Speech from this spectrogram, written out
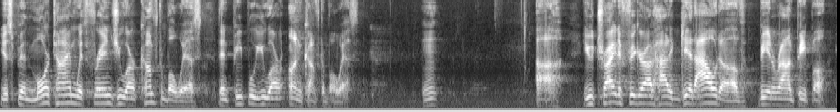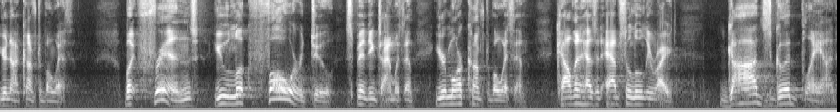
You spend more time with friends you are comfortable with than people you are uncomfortable with. Hmm? Uh, you try to figure out how to get out of being around people you're not comfortable with. But friends, you look forward to spending time with them. You're more comfortable with them. Calvin has it absolutely right. God's good plan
